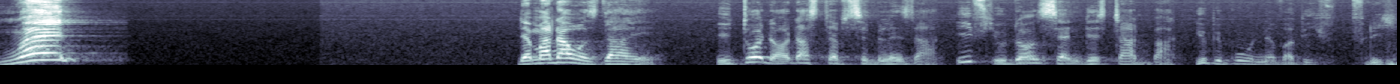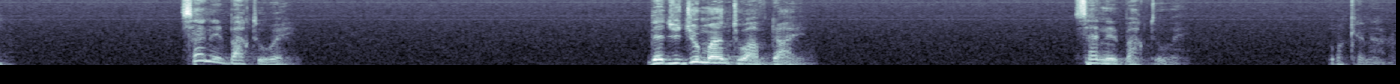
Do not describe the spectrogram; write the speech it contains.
When the mother was dying, he told the other step siblings that if you don't send this child back, you people will never be free. Send it back to where? The juju man to have died. Send it back to where? Walking around.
